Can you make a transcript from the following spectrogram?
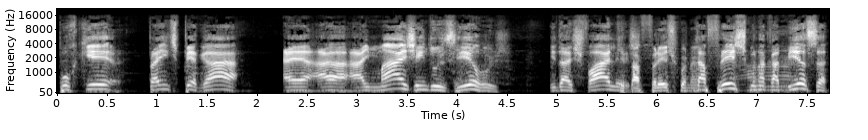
Porque pra gente pegar é, a, a imagem dos erros e das falhas, Que tá fresco, né? tá fresco Ah. na cabeça,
